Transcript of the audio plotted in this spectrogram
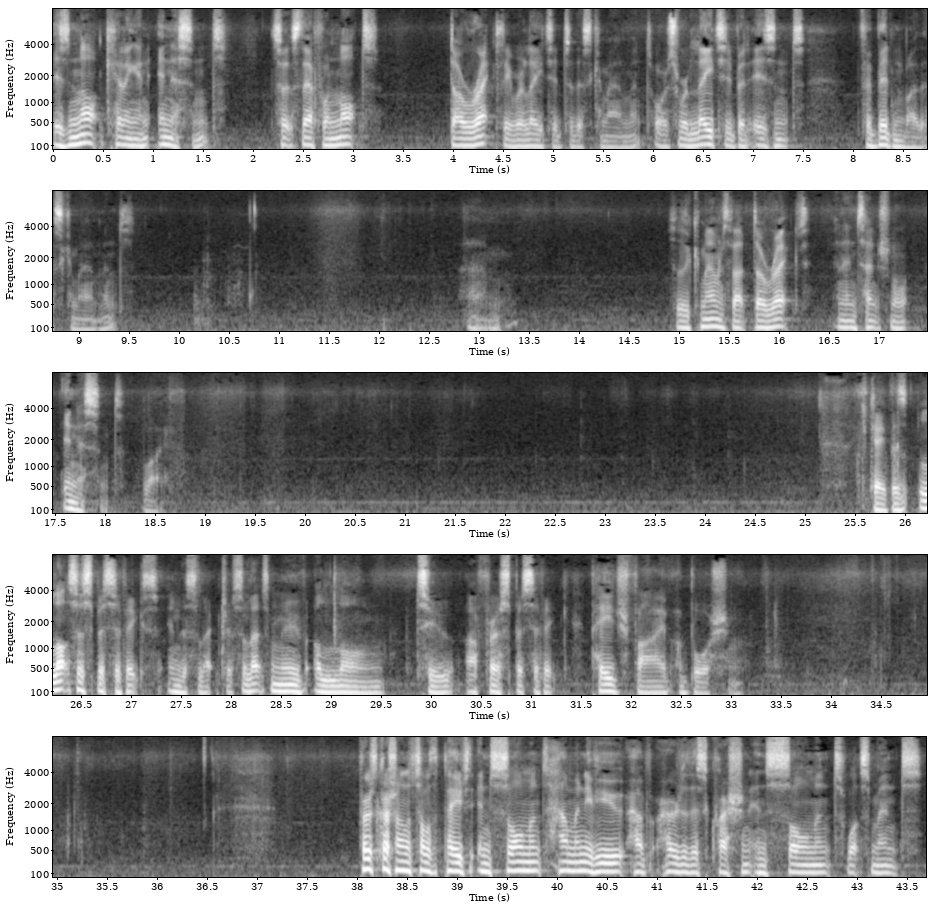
is not killing an innocent, so it's therefore not directly related to this commandment, or it's related but isn't forbidden by this commandment. Um, so the commandment is about direct and intentional innocent life. Okay, there's lots of specifics in this lecture, so let's move along to our first specific, page 5, abortion. First question on the top of the page ensoulment. How many of you have heard of this question, ensoulment? What's meant?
